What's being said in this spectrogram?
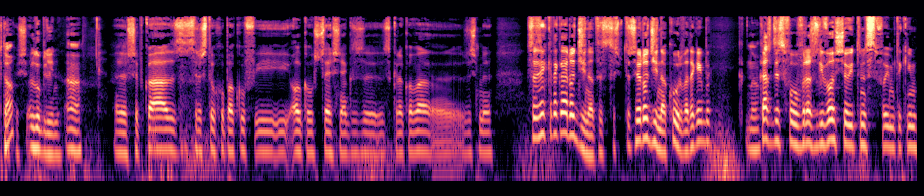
Kto? Jakoś- Lublin. A, E, Szybko, a z resztą chłopaków i, i Olką Szcześniak z, z Krakowa, e, żeśmy... To jest jak taka rodzina, to jest coś, to jest rodzina, kurwa, tak jakby no. każdy swoją wrażliwością i tym swoim takim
